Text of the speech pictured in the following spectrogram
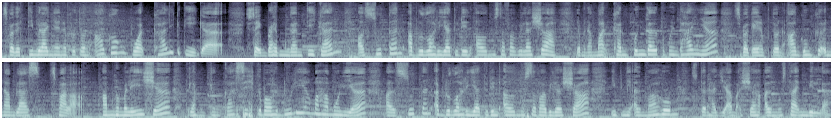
sebagai timbalan Yang di-Pertuan Agong buat kali ketiga. Sultan Ibrahim menggantikan Al-Sultan Abdullah Riyatuddin Al-Mustafa Billah Shah yang menamatkan penggal pemerintahannya sebagai Yang di-Pertuan Agong ke-16 semalam. UMNO Malaysia telah menjunjung kasih ke bawah duli yang maha mulia Al-Sultan Abdullah Riyatuddin Al-Mustafa Shah Ibni Al-Mahum Sultan Haji Ahmad Shah Al-Mustain Billah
